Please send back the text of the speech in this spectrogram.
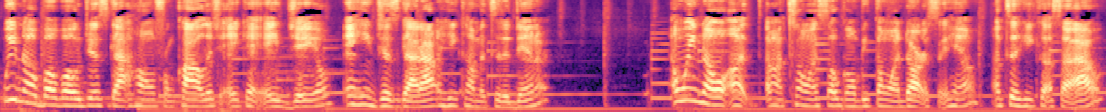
we know Bobo just got home from college, aka jail, and he just got out and he coming to the dinner. And we know Aunt, so and so gonna be throwing darts at him until he cuss her out.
